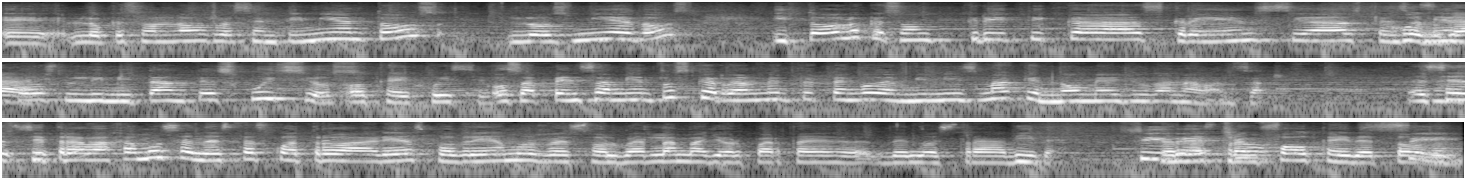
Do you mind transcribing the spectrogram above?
eh, lo que son los resentimientos, los miedos y todo lo que son críticas, creencias, pensamientos limitantes, juicios. Ok, juicio. O sea, pensamientos que realmente tengo de mí misma que no me ayudan a avanzar. Es- si trabajamos en estas cuatro áreas, podríamos resolver la mayor parte de, de nuestra vida, Sí, de, de nuestro hecho, enfoque y de todo. Sí,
